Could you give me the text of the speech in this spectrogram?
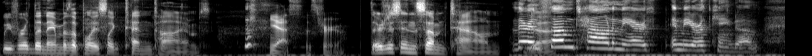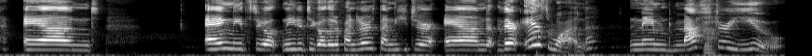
We've heard the name of the place like ten times. yes, that's true. They're just in some town. They're in some town in the earth in the Earth Kingdom, and Aang needs to go needed to go there to find an earthbending teacher, and there is one named Master Yu.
